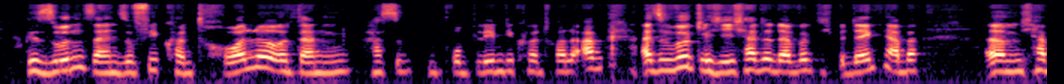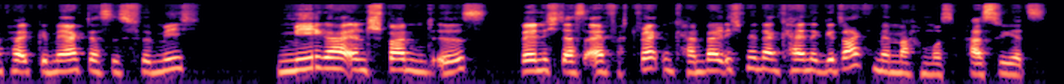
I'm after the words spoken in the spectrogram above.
gesund sein, so viel Kontrolle und dann hast du ein Problem, die Kontrolle ab. Also wirklich, ich hatte da wirklich Bedenken, aber ähm, ich habe halt gemerkt, dass es für mich mega entspannend ist, wenn ich das einfach tracken kann, weil ich mir dann keine Gedanken mehr machen muss. Hast du jetzt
